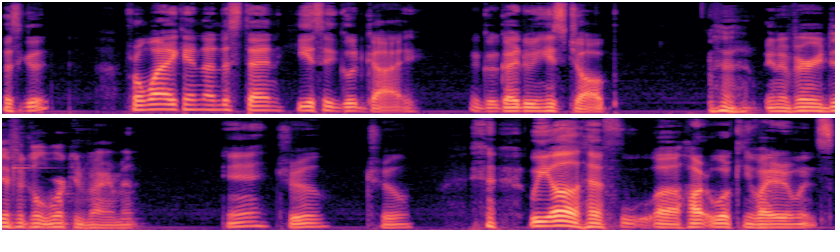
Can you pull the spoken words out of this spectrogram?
that's good. From what I can understand, he is a good guy, a good guy doing his job. in a very difficult work environment. Yeah, true, true. we all have uh, hard work environments.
